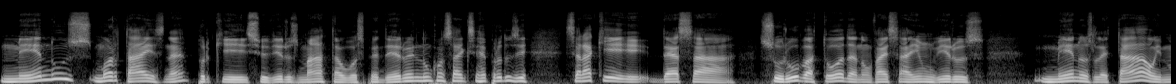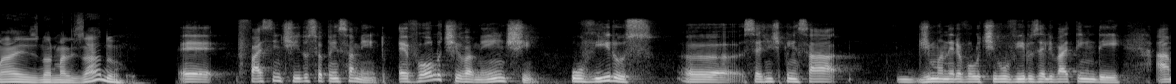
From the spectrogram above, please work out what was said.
menos mortais, né? Porque se o vírus mata o hospedeiro, ele não consegue se reproduzir. Será que dessa suruba toda não vai sair um vírus menos letal e mais normalizado? É, faz sentido o seu pensamento. Evolutivamente, o vírus, uh, se a gente pensar de maneira evolutiva, o vírus ele vai tender a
